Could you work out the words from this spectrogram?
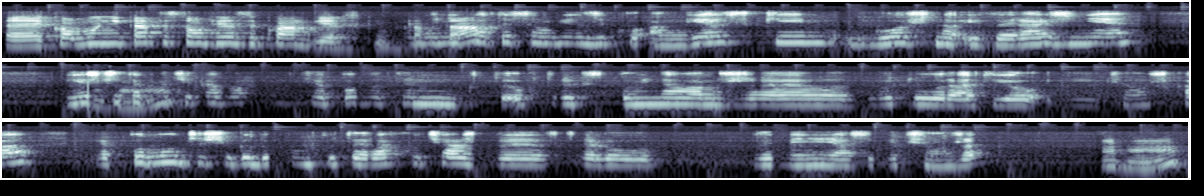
E, komunikaty są w języku angielskim, prawda? Komunikaty są w języku angielskim, głośno i wyraźnie. Jeszcze mhm. taka ciekawa funkcja, poza tym, o których wspominałam, że Bluetooth, radio i książka, jak podłączy się go do komputera, chociażby w celu wymienienia sobie książek, mhm.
